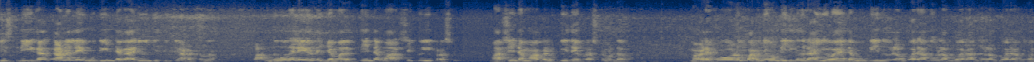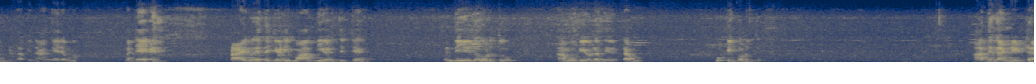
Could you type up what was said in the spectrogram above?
ഈ സ്ത്രീകൾക്കാണല്ലേ മുടിന്റെ കാര്യവും ചിന്തിച്ച് നടക്കുന്നത്. അപ്പം അന്ന് മുതലേ ഉണ്ട് ജമദഗ്നിന്റെ മഹർഷിക്കും ഈ പ്രശ്നം മഹർഷിന്റെ മകൾക്കും ഇതേ പ്രശ്നമുണ്ട് മകളെപ്പോഴും പറഞ്ഞുകൊണ്ടിരിക്കുന്നുണ്ട് അയ്യോ എന്റെ മുടി നീളം പോരാ നീളം പോരാ നീളം പോരാ എന്ന് പറഞ്ഞിട്ടുണ്ട്. പിന്നെ അങ്ങനെ മറ്റേ ആയുർവേദ ചെടി മാന്തി എടുത്തിട്ട് എന്ത് ചെയ്തു കൊടുത്തു? ആ മുടിയുടെ നീട്ടം കൂട്ടിക്കൊടുത്തു. അത് കണ്ടിട്ട്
